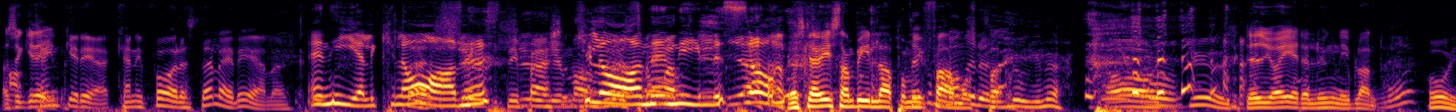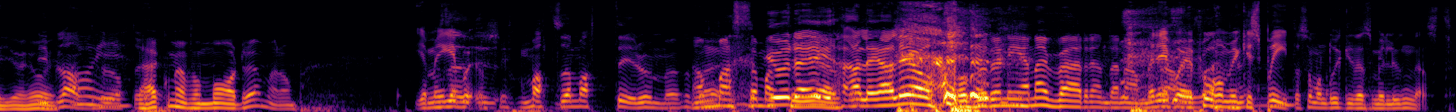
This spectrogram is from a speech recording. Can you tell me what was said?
Alltså Ja, grejen, Tänk er det, kan ni föreställa er det eller? En hel klan. 60 personer. Klanen Nilsson. jag ska visa en bild här på min Tänk om han farmors... är den lugne. Gud. du, jag är den lugne ibland. Oj oj oj. Ibland, Oj. hur ofta Det här kommer jag få mardrömmar om. Ja, men, Så här, Matsa matte i rummet Ja, massa God day, Mattias. hallå hallå! Och så den ena är värre än den andra. men det beror ju på hur mycket sprit och som man druckit vem som är lugnast.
